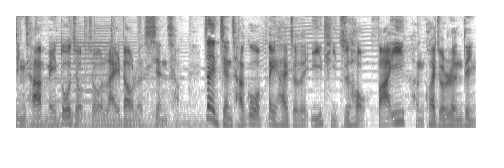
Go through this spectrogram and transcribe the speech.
警察没多久就来到了现场，在检查过被害者的遗体之后，法医很快就认定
